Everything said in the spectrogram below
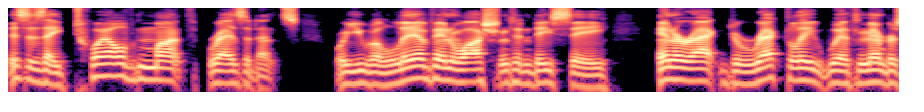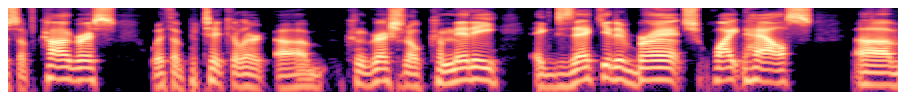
This is a 12 month residence where you will live in Washington, D.C., interact directly with members of Congress, with a particular uh, congressional committee, executive branch, White House, uh,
